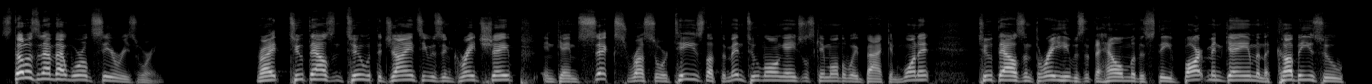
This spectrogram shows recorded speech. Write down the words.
Still doesn't have that World Series ring. Right? 2002 with the Giants, he was in great shape in game six. Russ Ortiz left him in too long. Angels came all the way back and won it. 2003, he was at the helm of the Steve Bartman game and the Cubbies, who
